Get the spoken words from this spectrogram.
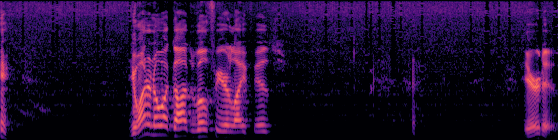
you want to know what God's will for your life is? Here it is.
